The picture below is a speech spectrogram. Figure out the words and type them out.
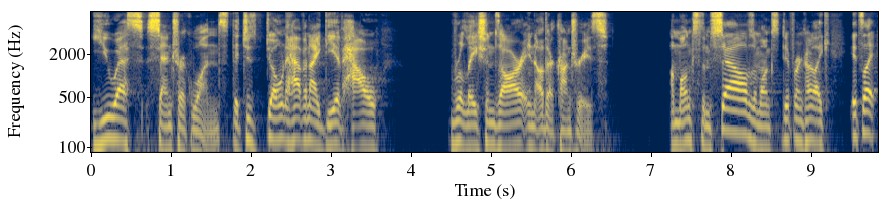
US centric ones that just don't have an idea of how relations are in other countries. amongst themselves, amongst different kind of like it's like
